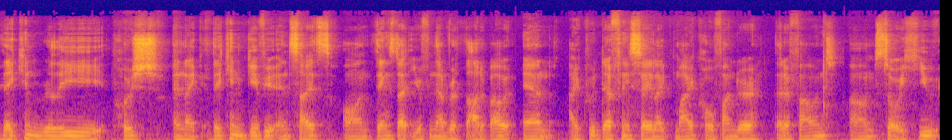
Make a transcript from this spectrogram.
they can really push and like they can give you insights on things that you've never thought about. And i could definitely say like my co-founder that i found um so he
